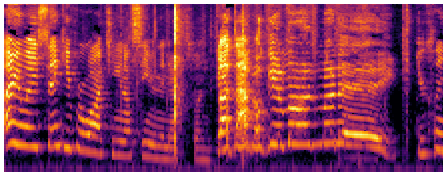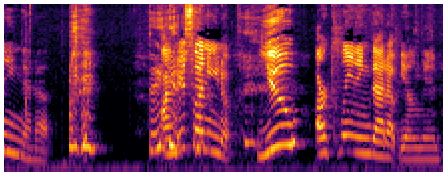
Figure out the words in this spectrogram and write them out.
Anyways, thank you for watching, and I'll see you in the next one. Got that Pokemon money. You're cleaning that up. I'm just letting you know. You are cleaning that up, young man.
